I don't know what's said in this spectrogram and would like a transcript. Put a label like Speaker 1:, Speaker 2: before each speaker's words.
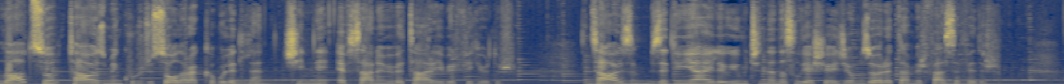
Speaker 1: Lao Tzu, Taoizmin kurucusu olarak kabul edilen Çinli, efsanevi ve tarihi bir figürdür. Taoizm bize dünya ile uyum içinde nasıl yaşayacağımızı öğreten bir felsefedir.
